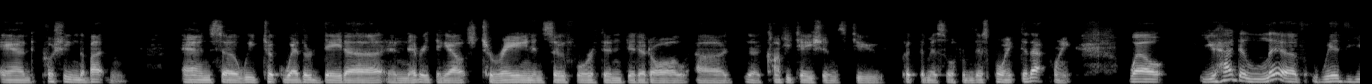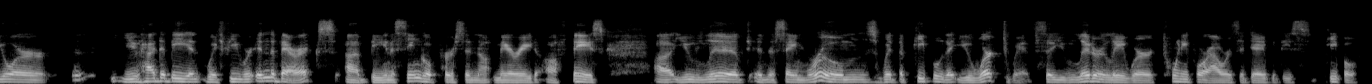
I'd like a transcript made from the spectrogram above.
and pushing the button. And so we took weather data and everything else, terrain and so forth, and did it all uh, computations to put the missile from this point to that point. Well, you had to live with your you had to be in, if you were in the barracks uh, being a single person not married off base uh, you lived in the same rooms with the people that you worked with so you literally were 24 hours a day with these people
